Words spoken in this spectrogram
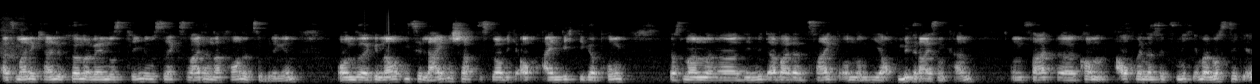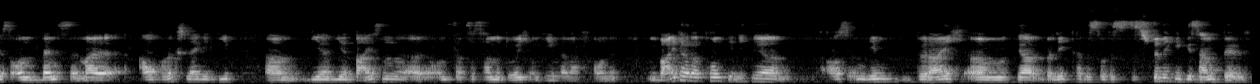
als meine kleine Firma Venus Premium 6 weiter nach vorne zu bringen. Und äh, genau diese Leidenschaft ist, glaube ich, auch ein wichtiger Punkt, dass man äh, den Mitarbeitern zeigt und, und die auch mitreißen kann und sagt, äh, komm, auch wenn das jetzt nicht immer lustig ist und wenn es mal auch Rückschläge gibt, ähm, wir, wir beißen äh, uns da zusammen durch und gehen dann nach vorne. Ein weiterer Punkt, den ich mir aus in dem Bereich ähm, ja, überlegt habe, ist so das, das stimmige Gesamtbild.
